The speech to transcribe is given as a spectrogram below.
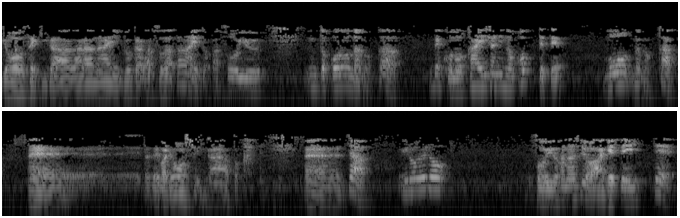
業績が上がらない、部下が育たないとか、そういうところなのか、で、この会社に残っててもなのか、えー、例えば両親がとか、えー、じゃあ、いろいろそういう話を上げていって、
